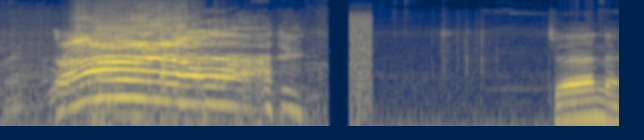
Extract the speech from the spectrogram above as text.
ไหนอ้าฉันน่ะ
